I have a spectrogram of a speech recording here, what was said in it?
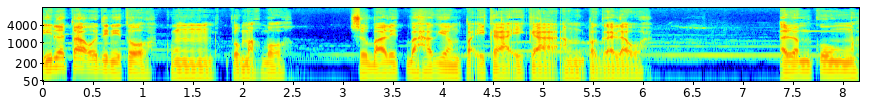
Tila tao din ito kung tumakbo, subalit bahagyang paika-ika ang paggalaw. Alam kong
